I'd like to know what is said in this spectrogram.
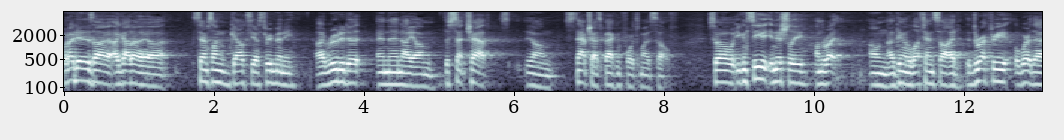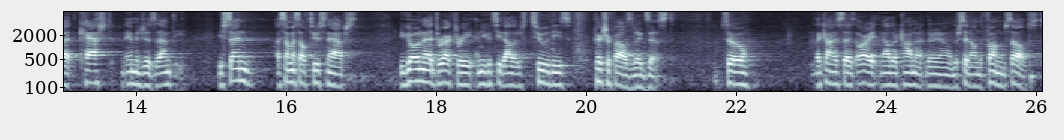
what I did is I, I got a uh, Samsung Galaxy S3 Mini. I rooted it and then I um, just sent chat, um, Snapchats back and forth to myself. So you can see initially on the right, on I think on the left hand side, the directory where that cached image is empty. You send, I sent myself two snaps. You go in that directory and you can see now there's two of these picture files that exist. So that kind of says, all right, now they're kind of, they're, you know, they're sitting on the phone themselves.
